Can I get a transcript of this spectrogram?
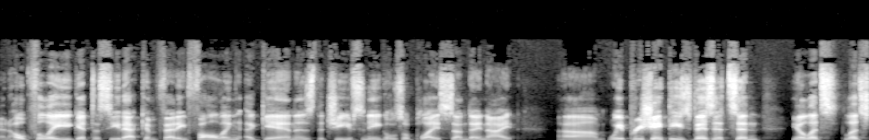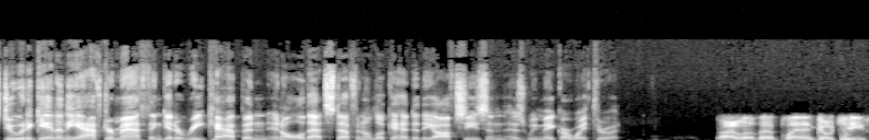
and hopefully you get to see that confetti falling again as the Chiefs and Eagles will play Sunday night. Um, we appreciate these visits, and you know let's let's do it again in the aftermath and get a recap and and all of that stuff, and a look ahead to the off season as we make our way through it. I love that plan. Go Chiefs.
